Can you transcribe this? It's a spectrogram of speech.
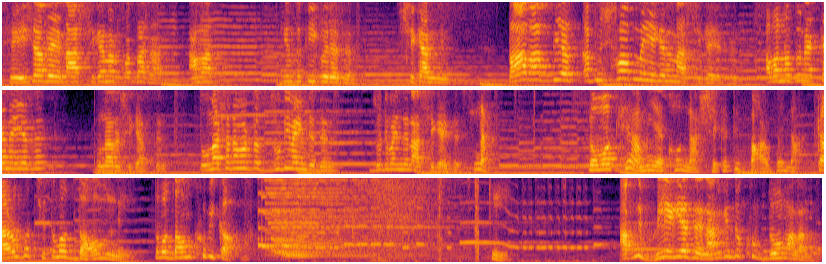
সেই হিসাবে নাচ শেখানোর কথা কার? আমার। কিন্তু কি করেছেন? শিখাননি। তা বাদ দিয়ে আপনি সব মেয়ে এখানে নাচ শিখাইয়েছেন আবার নতুন একখানে এসে ওনারও শিখাচ্ছেন। তো ওনার সাথে আমার একটা জুটি বাইন্ধে দেন জুটি বাইন্ধে নাচ শিখাই দেন। না তোমাকে আমি এখন নাচ শেখাতে পারব না কারণ হচ্ছে তোমার দম নেই তোমার দম খুবই কম। আপনি ভুলে গিয়েছেন আমি কিন্তু খুব দম আলা লোক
